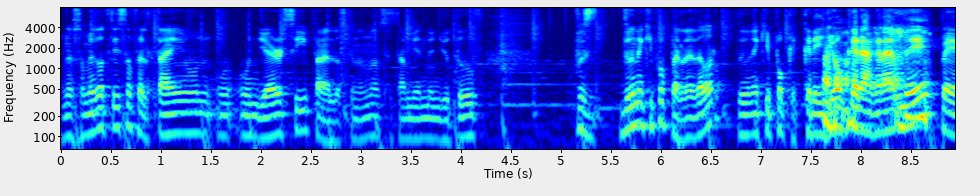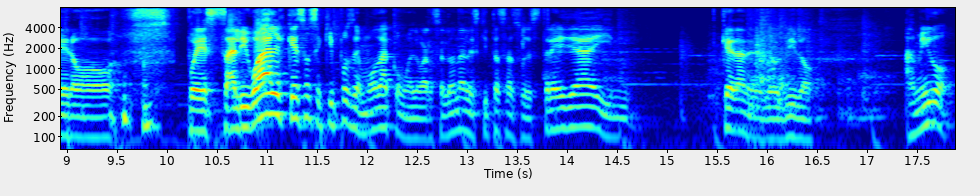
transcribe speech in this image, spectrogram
nuestro amigo Christopher trae un, un, un, jersey para los que no nos están viendo en YouTube. Pues de un equipo perdedor, de un equipo que creyó que era grande, pero pues al igual que esos equipos de moda como el Barcelona les quitas a su estrella y quedan en el olvido. Amigo,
